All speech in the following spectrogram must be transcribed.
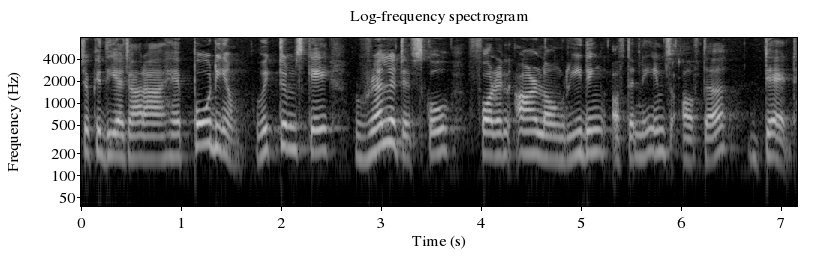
जबकि दिया जा रहा है पोडियम विक्टिम्स के रिलेटिव्स को for an hour long reading of the names of the dead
